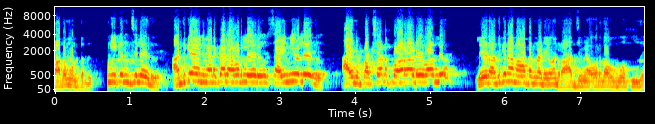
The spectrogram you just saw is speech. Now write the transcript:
పదం ఉంటుంది. అంగీకరించలేదు. అందుకే ఆయన వెనకాల ఎవరు లేరు? సైన్యం లేదు. ఆయన పక్షాన పోరాడే వాళ్ళు లేరు. అందుకే నా మాట అన్నాడు. ఏమని రాజ్యం ఎవరిది అవ్వబోతుంది?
